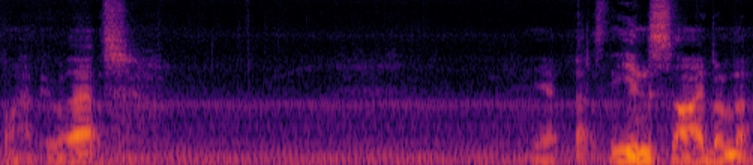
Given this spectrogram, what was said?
Quite happy with that. Yep, that's the inside, remember?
